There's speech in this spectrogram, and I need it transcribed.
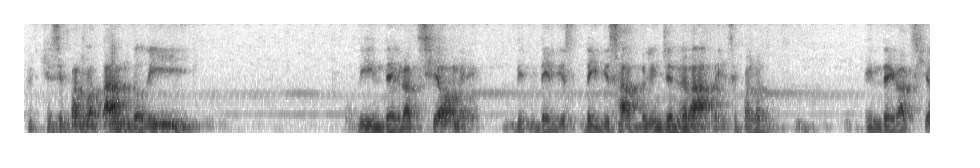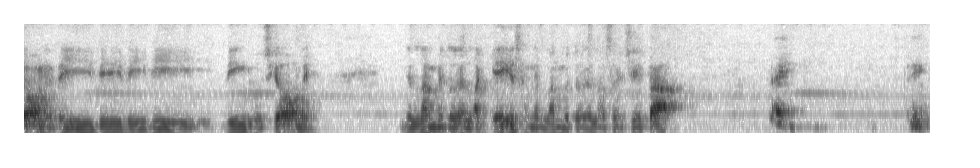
perché, si parla tanto di, di integrazione di, dei, dei, disabili in generale, si parla di integrazione, di, di inclusione nell'ambito della Chiesa, nell'ambito della società. Eh, eh,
